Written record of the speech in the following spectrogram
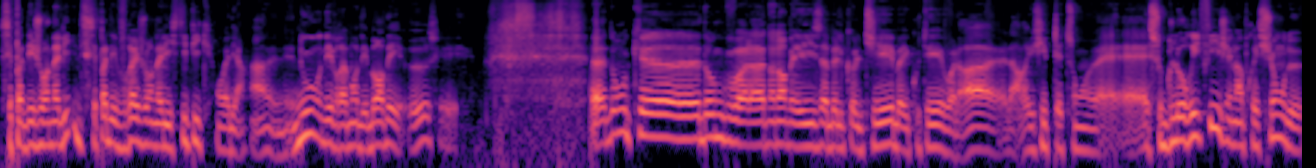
c'est pas des journalistes, pas des vrais journalistes typiques, on va dire. Hein. Nous, on est vraiment débordés. Eux, c'est euh, donc, euh, donc voilà, non, non, mais Isabelle Coltier, bah écoutez, voilà, elle a réussi peut-être son. Elle, se glorifie, j'ai l'impression, de,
